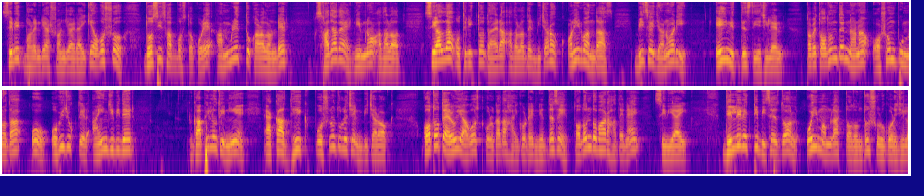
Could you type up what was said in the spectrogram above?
সিভিক ভলেন্টিয়ার সঞ্জয় রায়কে অবশ্য দোষী সাব্যস্ত করে আমৃত্যু কারাদণ্ডের সাজা দেয় নিম্ন আদালত। শিয়ালদা অতিরিক্ত দায়রা আদালতের বিচারক অনির্বাণ দাস বিশে জানুয়ারি এই নির্দেশ দিয়েছিলেন। তবে তদন্তের নানা অসম্পূর্ণতা ও অভিযুক্তের আইনজীবীদের গাফিলতি নিয়ে একাধিক প্রশ্ন তুলেছেন বিচারক। গত তেরোই আগস্ট কলকাতা হাইকোর্টের নির্দেশে তদন্তভার হাতে নেয় সিবিআই। দিল্লির একটি বিশেষ দল ওই মামলার তদন্ত শুরু করেছিল।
